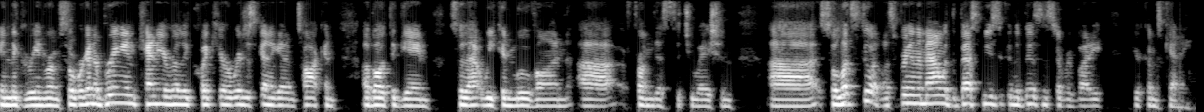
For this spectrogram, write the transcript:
in the green room so we're going to bring in kenny really quick here. We're just going to get him talking about the game so that we can move on uh, from this situation. Uh, so let's do it. Let's bring in the man with the best music in the business everybody. Here comes kenny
